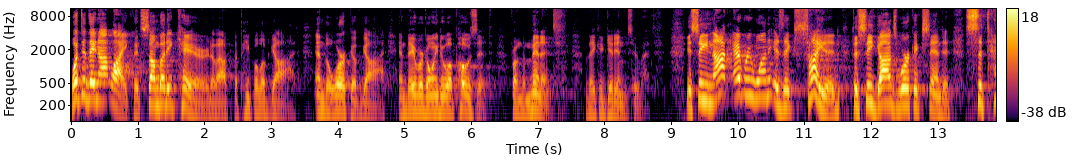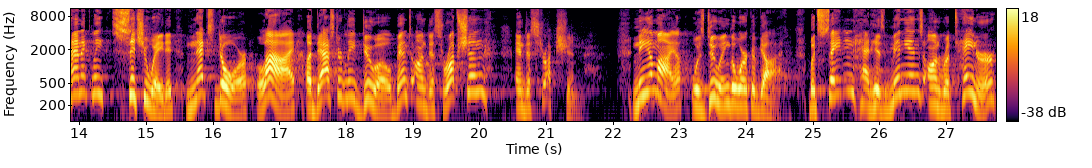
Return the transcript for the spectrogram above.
What did they not like? That somebody cared about the people of God and the work of God, and they were going to oppose it from the minute they could get into it. You see, not everyone is excited to see God's work extended. Satanically situated next door lie a dastardly duo bent on disruption and destruction. Nehemiah was doing the work of God, but Satan had his minions on retainer,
